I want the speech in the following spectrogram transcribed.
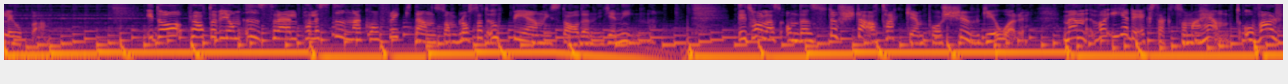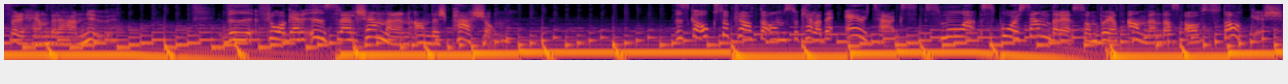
allihopa! Idag pratar vi om Israel-Palestina-konflikten som blossat upp igen i staden Jenin. Det talas om den största attacken på 20 år. Men vad är det exakt som har hänt och varför händer det här nu? Vi frågar Israelkännaren Anders Persson. Vi ska också prata om så kallade airtags, små spårsändare som börjat användas av stalkers.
